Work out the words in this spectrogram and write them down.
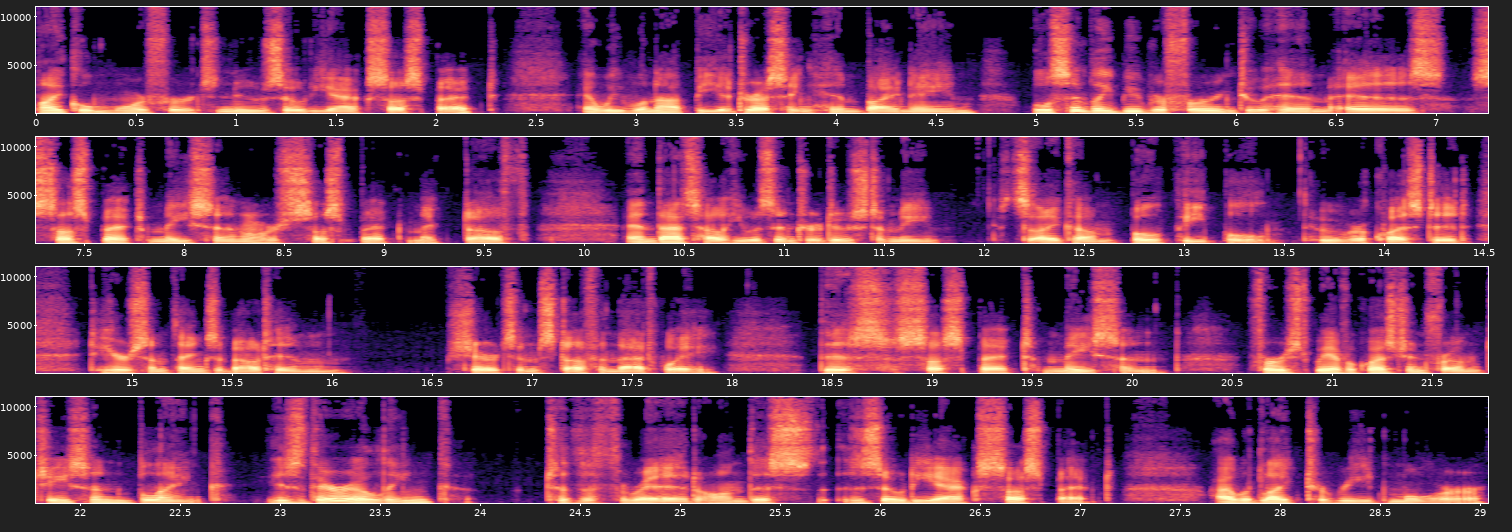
Michael Morford's new Zodiac suspect, and we will not be addressing him by name. We'll simply be referring to him as Suspect Mason or Suspect McDuff, and that's how he was introduced to me. It's like um, both people who requested to hear some things about him shared some stuff in that way. This Suspect Mason. First, we have a question from Jason Blank. Is there a link to the thread on this Zodiac suspect? I would like to read more.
